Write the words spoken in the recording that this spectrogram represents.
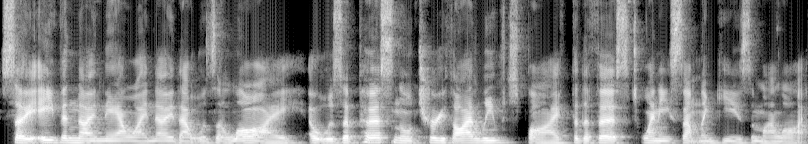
So even though now I know that was a lie, it was a personal truth I lived by for the first 20 something years of my life.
